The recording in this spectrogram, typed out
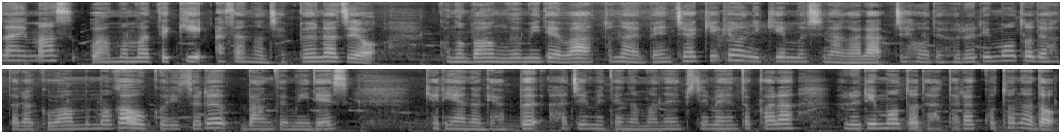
ざいます。ワーママ的朝の10分ラジオ。この番組では都内ベンチャー企業に勤務しながら地方でフルリモートで働くワーママがお送りする番組です。キャリアのギャップ初めてのマネジメントからフルリモートで働くことなど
